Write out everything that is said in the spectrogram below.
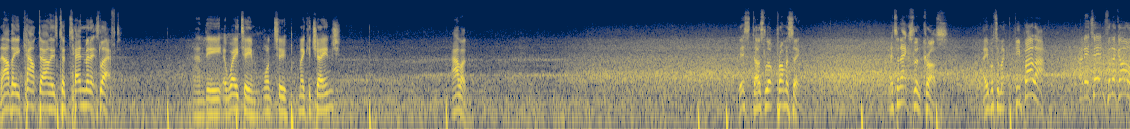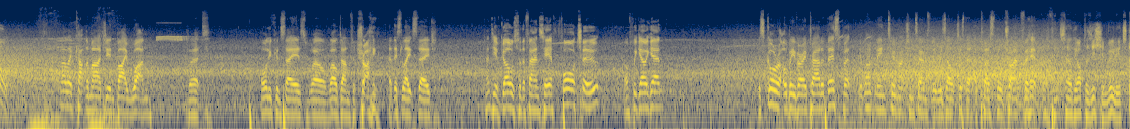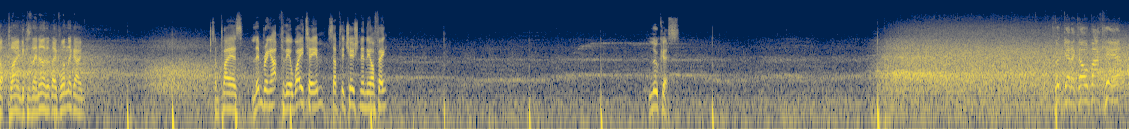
Now the countdown is to 10 minutes left. And the away team want to make a change. Allen. This does look promising. It's an excellent cross. Able to make... Dybala! And it's in for the goal! Well, they've cut the margin by one, but all you can say is, well, well done for trying at this late stage. Plenty of goals for the fans here. 4-2. Off we go again. The scorer will be very proud of this, but it won't mean too much in terms of the result, just a, a personal triumph for him. I think so. The opposition really had stopped playing because they know that they've won the game. Some players limbering up for the away team. Substitution in the offing. Lucas. Could get a goal back here.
